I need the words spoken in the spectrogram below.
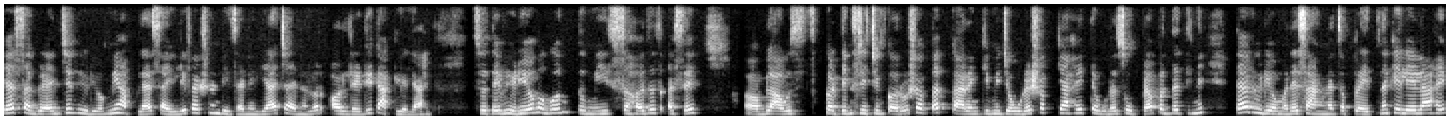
या सगळ्यांचे व्हिडिओ मी आपल्या सायली फॅशन डिझाईन या चॅनलवर ऑलरेडी टाकलेले आहेत. सो ते व्हिडिओ बघून तुम्ही सहजच असे ब्लाऊज कटिंग स्टिचिंग करू शकतात. कारण की मी जेवढं शक्य आहे तेवढं सोप्या पद्धतीने त्या व्हिडिओमध्ये सांगण्याचा प्रयत्न केलेला आहे.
